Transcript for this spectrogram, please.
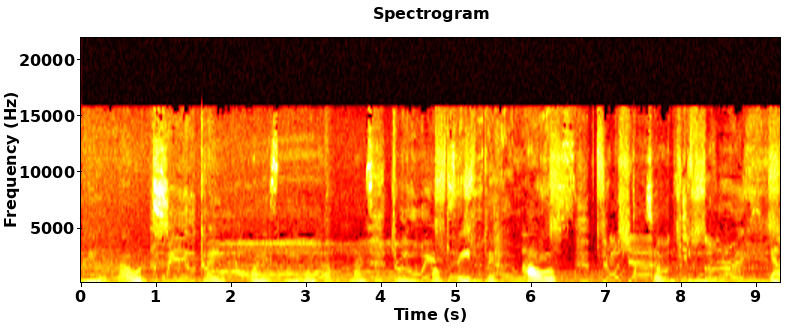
going out like honestly i don't have plans of going outside the house so I'll be chilling in the house. Yeah.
